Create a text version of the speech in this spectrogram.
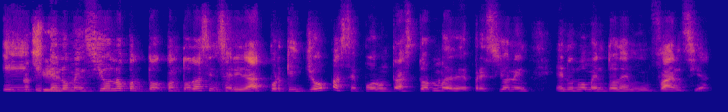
Y, te lo menciono con, con, toda sinceridad porque yo pasé por un trastorno de depresión en, en un momento de mi infancia.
